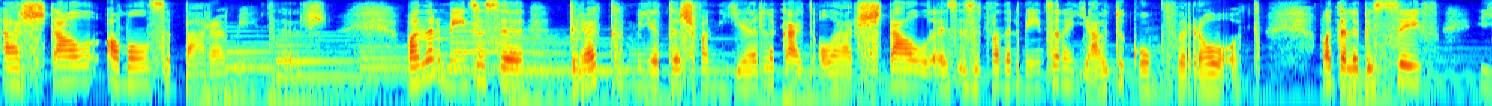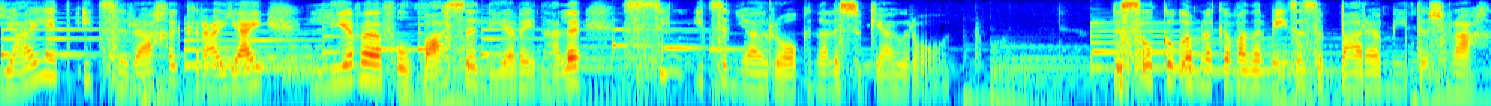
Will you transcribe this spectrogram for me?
herstel almal se barometers. Wanneer mense se drukmeters van heerlikheid al herstel is, is dit wanneer mense na jou toe kom vir raad. Want hulle besef jy het iets reg gekry. Jy lewe 'n volwasse lewe en hulle sien iets in jou raak en hulle soek jou raad. Dis sulke oomblikke wanneer mense se barometers reg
